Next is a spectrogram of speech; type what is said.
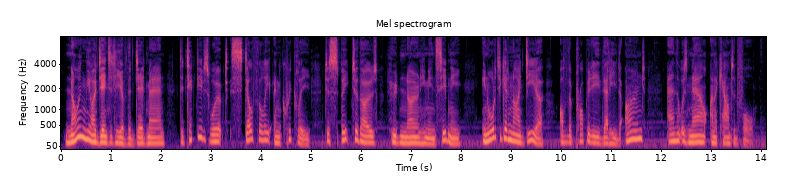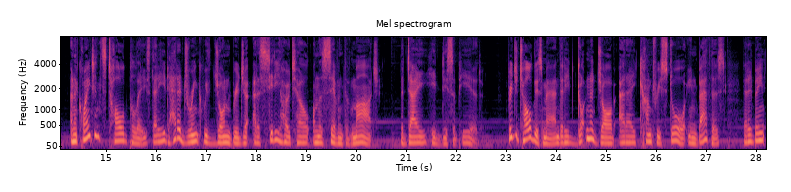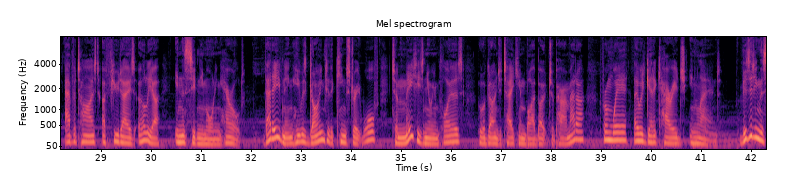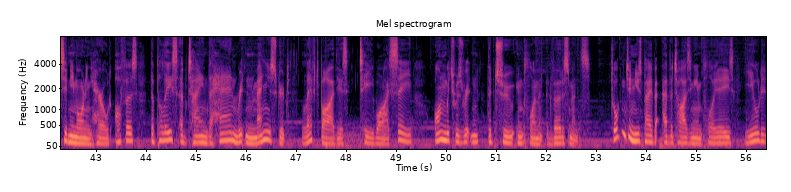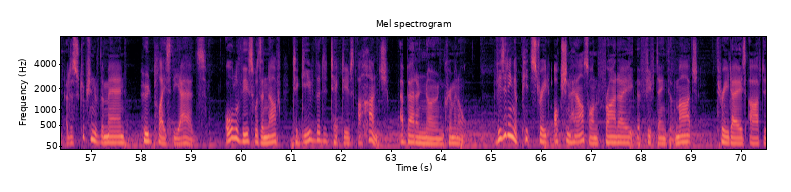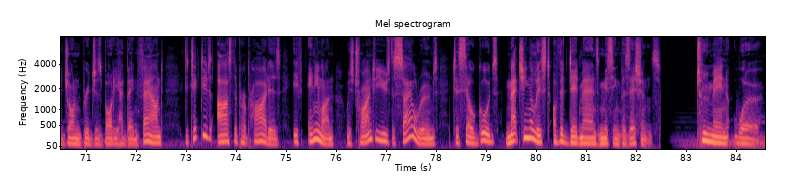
Knowing the identity of the dead man, detectives worked stealthily and quickly to speak to those who'd known him in Sydney in order to get an idea of the property that he'd owned and that was now unaccounted for. An acquaintance told police that he'd had a drink with John Bridger at a city hotel on the 7th of March, the day he'd disappeared. Bridger told this man that he'd gotten a job at a country store in Bathurst that had been advertised a few days earlier in the Sydney Morning Herald. That evening, he was going to the King Street Wharf to meet his new employers, who were going to take him by boat to Parramatta, from where they would get a carriage inland. Visiting the Sydney Morning Herald office, the police obtained the handwritten manuscript left by this TYC on which was written the two employment advertisements. Talking to newspaper advertising employees yielded a description of the man who'd placed the ads. All of this was enough to give the detectives a hunch about a known criminal. Visiting a Pitt Street auction house on Friday, the 15th of March, three days after John Bridger's body had been found, detectives asked the proprietors if anyone was trying to use the sale rooms to sell goods matching a list of the dead man's missing possessions. Two men were.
